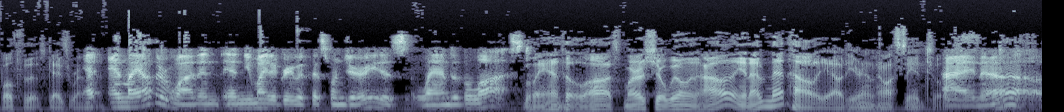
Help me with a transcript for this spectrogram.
both of those guys were on And, and my other one, and, and you might agree with this one, Jerry, is Land of the Lost. Land of the Lost. Marshall, Will, and Holly, and I've met Holly out here in Los Angeles. I know.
